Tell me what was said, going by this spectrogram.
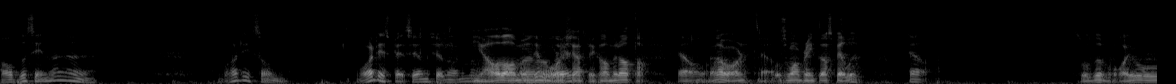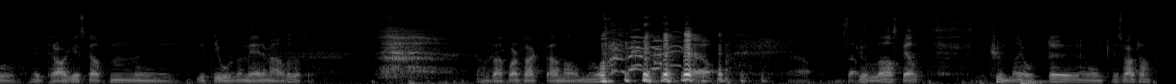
han hadde sine Var litt sånn Var litt spesiell, kjenner du. Ja da, men han var kjempekamerat, da. Ja, Der var han. Ja. Og så var han flink til å spille. ja. Så det var jo litt tragisk at han eh, ikke gjorde noe mer med det, vet du. Og derfor han fikk det navnet òg. ja. ja. Skulle ha spilt. Kunne ha gjort det ordentlig svært, han.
